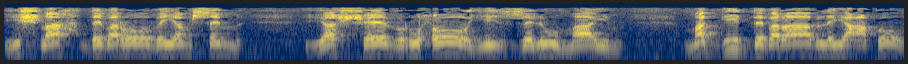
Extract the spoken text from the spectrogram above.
ישלח דברו וימסם, ישב רוחו יזלו מים. מגיד דבריו ליעקב,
